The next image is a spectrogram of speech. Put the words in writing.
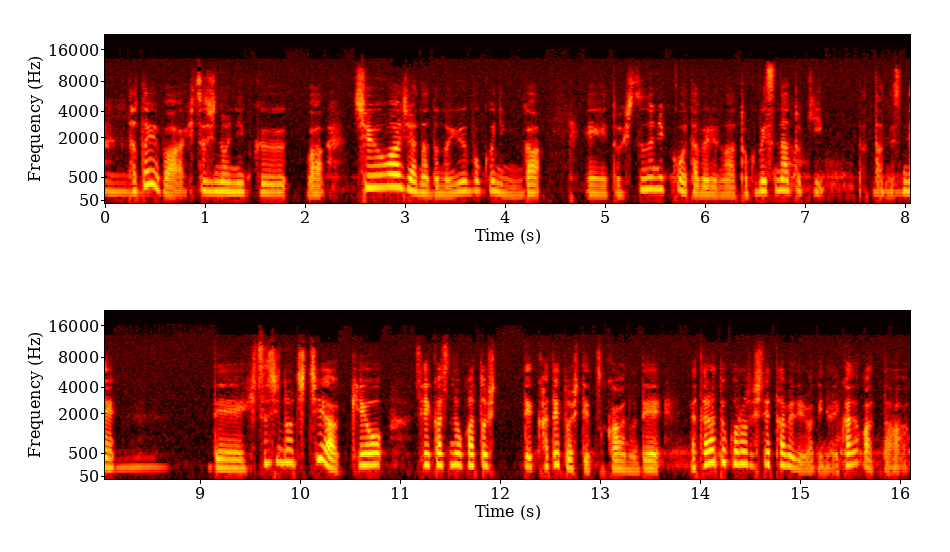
うん例えば羊の肉は中央アジアなどの遊牧民が、えー、と羊の肉を食べるのは特別な時だったんですね。。で、羊の乳や毛を生活の糧として糧として使うので、やたらところとして食べるわけにはいかなかった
